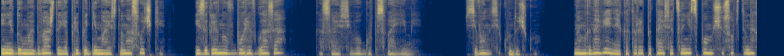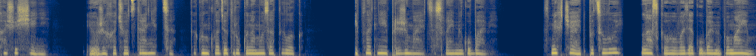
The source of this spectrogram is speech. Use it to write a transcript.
И не думая дважды, я приподнимаюсь на носочки и, заглянув Боре в глаза, касаюсь его губ своими. Всего на секундочку. На мгновение, которое пытаюсь оценить с помощью собственных ощущений. И уже хочу отстраниться, как он кладет руку на мой затылок и плотнее прижимается своими губами. Смягчает поцелуй, ласково водя губами по моим,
